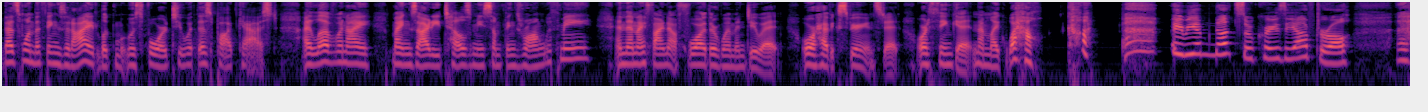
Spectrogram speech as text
that's one of the things that I look most forward to with this podcast. I love when I my anxiety tells me something's wrong with me, and then I find out four other women do it or have experienced it or think it, and I'm like, wow, God, maybe I'm not so crazy after all. Uh,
